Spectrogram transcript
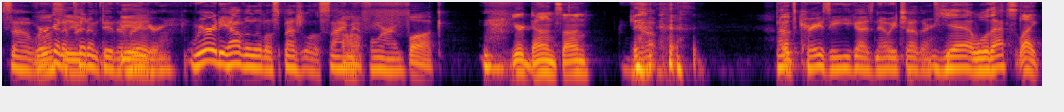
So we're We'll going to put him through the ringer. We already have a little special oh, assignment Oh, for him. Fuck. You're done, son. Yep. That's crazy. You guys know each other. Yeah, well, that's like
